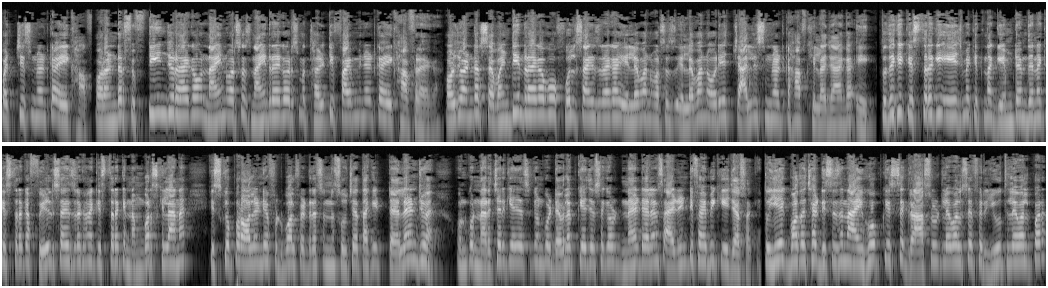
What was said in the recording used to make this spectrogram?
पच्चीस मिनट का एक हाफ़ और अंडर फिफ्टीन जो रहेगा, वो नाइन वर्सेस नाइन रहेगा और इसमें थर्टी फाइव मिनट का एक हाफ़ रहेगा। और जो अंडर सेवनटीन रहेगा, वो फुल साइज़ रहेगा इलेवन वर्सेज इलेवन और ये चालीस मिनट का हाफ़ खेला जाएगा एक। तो देखिए किस तरह की एज में कितना गेम टाइम देना किस तरह का फ़ील्ड साइज़ रखना किस तरह के नंबर्स खिलाना इसके ऊपर ऑल इंडिया फुटबॉल फेडरेशन ने सोचा ताकि टैलेंट जो है, उनको नर्चर किया जा सके, उनको डेवलप किया जा सके और नए टैलेंट्स आइडेंटिफाई भी किए जा सके। तो ये एक बहुत अच्छा डिसीज़न आई होप कि इससे ग्रास रूट लेवल से फिर यूथ लेवल पर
